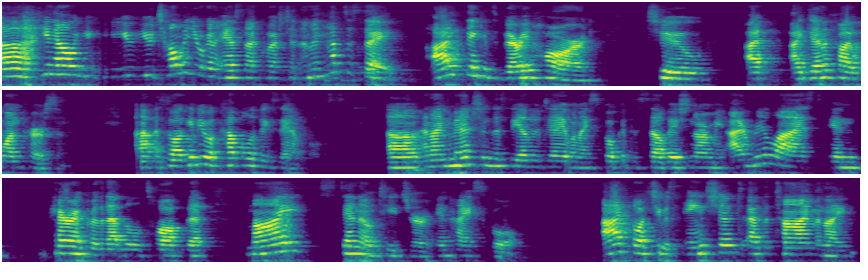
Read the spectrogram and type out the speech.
Uh, you know, you, you, you me you were going to ask that question, and I have to say, I think it's very hard to I, identify one person. Uh, so I'll give you a couple of examples. Uh, and I mentioned this the other day when I spoke at the Salvation Army. I realized in preparing for that little talk that my steno teacher in high school, I thought she was ancient at the time, and I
